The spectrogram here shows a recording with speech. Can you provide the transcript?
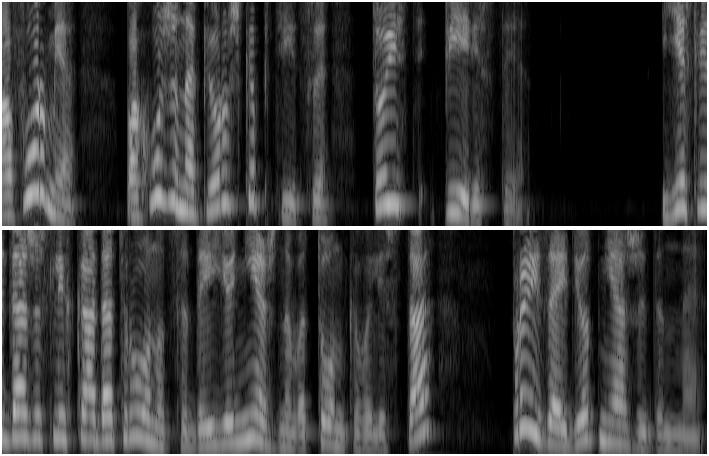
По форме похожи на перышко птицы, то есть перистые. Если даже слегка дотронуться до ее нежного тонкого листа, произойдет неожиданное.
